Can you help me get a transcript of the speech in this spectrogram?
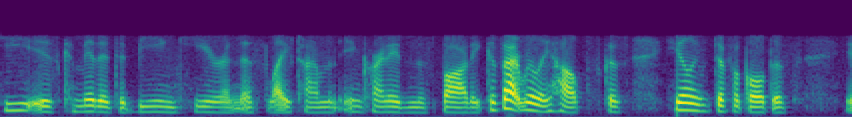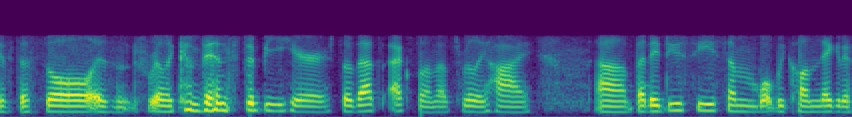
he is committed to being here in this lifetime and incarnated in this body. Because that really helps. Because healing is difficult if if the soul isn't really convinced to be here. So that's excellent. That's really high. Uh, but I do see some what we call negative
